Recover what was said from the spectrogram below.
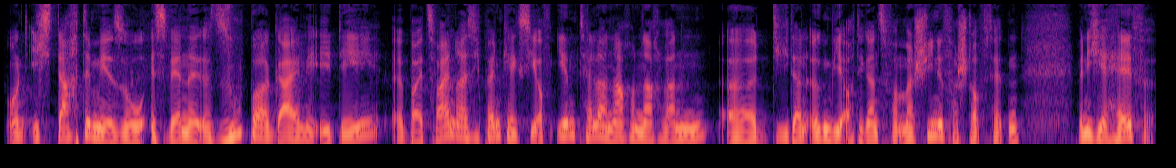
Und ich dachte mir so, es wäre eine super geile Idee, äh, bei 32 Pancakes, die auf ihrem Teller nach und nach landen, äh, die dann irgendwie auch die ganze Maschine verstopft hätten, wenn ich ihr helfe.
